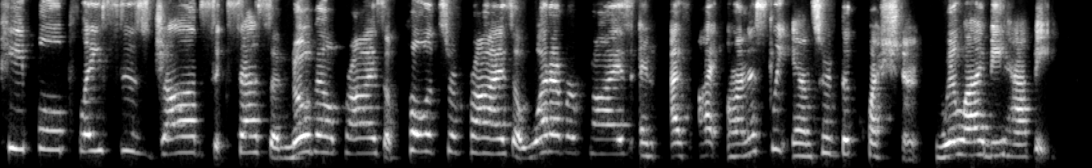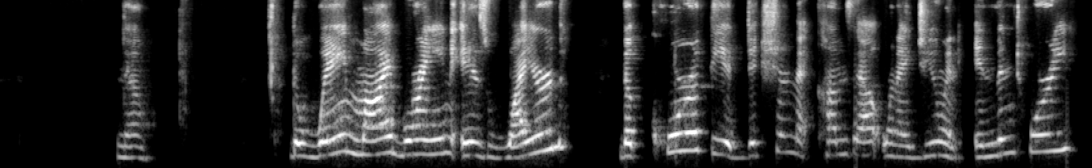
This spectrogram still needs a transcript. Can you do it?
people, places, jobs, success, a Nobel Prize, a Pulitzer Prize, a whatever prize. And I, I honestly answered the question, will I be happy? No the way my brain is wired, the core of the addiction that comes out when I do an inventory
